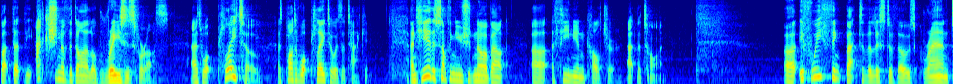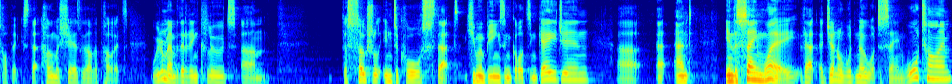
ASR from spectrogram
but that the action of the dialogue raises for us as what Plato, as part of what Plato is attacking. And here there's something you should know about uh, Athenian culture at the time. Uh, if we think back to the list of those grand topics that Homer shares with other poets, we remember that it includes um, the social intercourse that human beings and gods engage in, uh, and in the same way that a general would know what to say in wartime,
